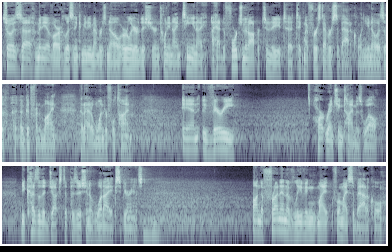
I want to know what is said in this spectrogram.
So, as uh, many of our listening community members know, earlier this year in 2019, I, I, had the fortunate opportunity to take my first ever sabbatical. And you know, as a, a good friend of mine, that I had a wonderful time and a very heart wrenching time as well because of the juxtaposition of what I experienced. Mm-hmm. On the front end of leaving my, for my sabbatical,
